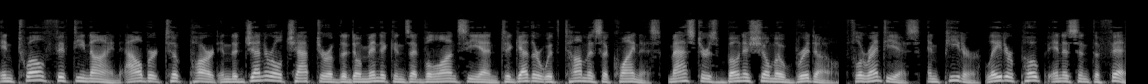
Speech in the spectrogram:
In 1259 Albert took part in the general chapter of the Dominicans at Valenciennes together with Thomas Aquinas, masters Bonushomo Brito, Florentius, and Peter later Pope Innocent V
